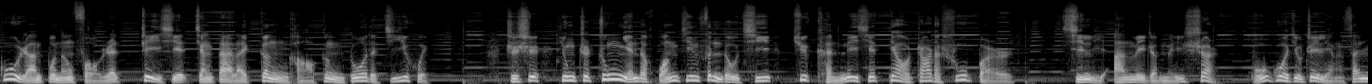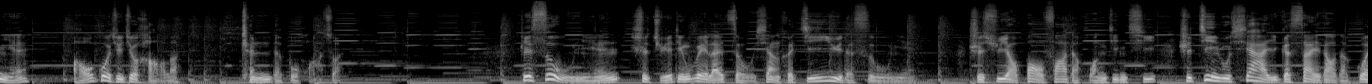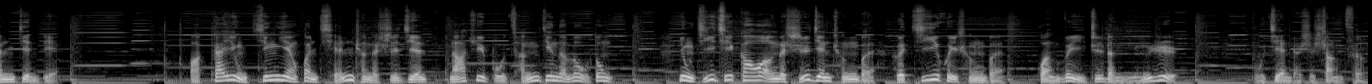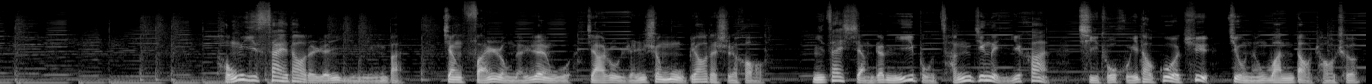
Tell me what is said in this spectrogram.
固然不能否认这些将带来更好、更多的机会，只是用这中年的黄金奋斗期去啃那些掉渣的书本儿，心里安慰着没事儿，不过就这两三年，熬过去就好了，真的不划算。这四五年是决定未来走向和机遇的四五年，是需要爆发的黄金期，是进入下一个赛道的关键点。把该用经验换前程的时间拿去补曾经的漏洞，用极其高昂的时间成本和机会成本换未知的明日，不见得是上策。同一赛道的人已明白，将繁荣的任务加入人生目标的时候。你在想着弥补曾经的遗憾，企图回到过去就能弯道超车。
